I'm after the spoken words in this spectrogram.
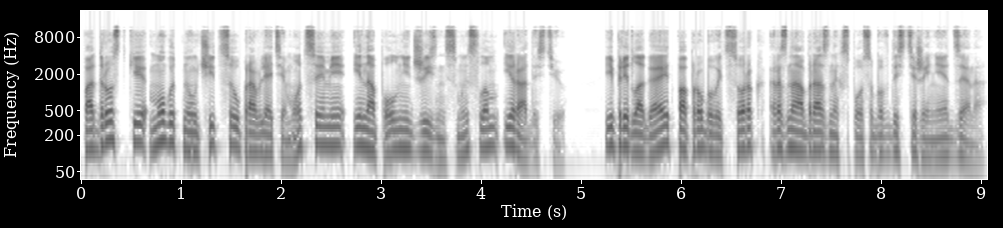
подростки могут научиться управлять эмоциями и наполнить жизнь смыслом и радостью, и предлагает попробовать 40 разнообразных способов достижения дзена.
